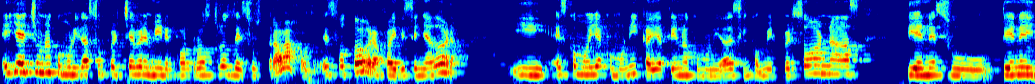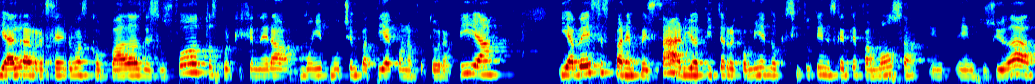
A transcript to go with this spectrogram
ella ha hecho una comunidad súper chévere, miren, con rostros de sus trabajos. Es fotógrafa y diseñadora. Y es como ella comunica. Ella tiene una comunidad de 5 mil personas, tiene, su, tiene ya las reservas copadas de sus fotos porque genera muy, mucha empatía con la fotografía. Y a veces para empezar, yo a ti te recomiendo que si tú tienes gente famosa en, tu ciudad,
